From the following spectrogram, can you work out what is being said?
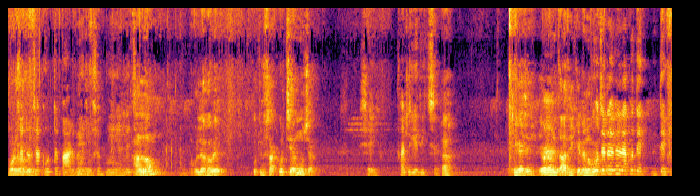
পরে হবে। করতে পারবে এসব নিয়ে এলে আনলাম হলে হবে প্রচুর শাক করছি আর মোচা। সেই ফাটিয়ে দিচ্ছে। হ্যাঁ। ঠিক আছে এবার আমি তাড়াতাড়ি কেটে নেব। মোচাটা এখানে রাখো দেখ-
